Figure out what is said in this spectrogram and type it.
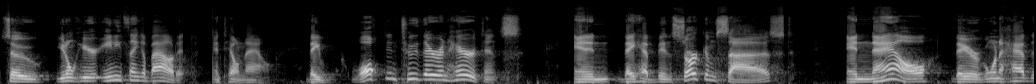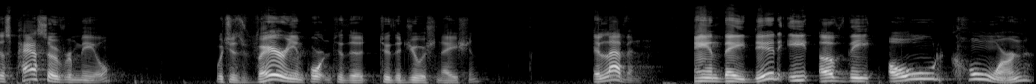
So you don't hear anything about it until now. They've walked into their inheritance and they have been circumcised, and now they are going to have this Passover meal, which is very important to the, to the Jewish nation. 11. And they did eat of the old corn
